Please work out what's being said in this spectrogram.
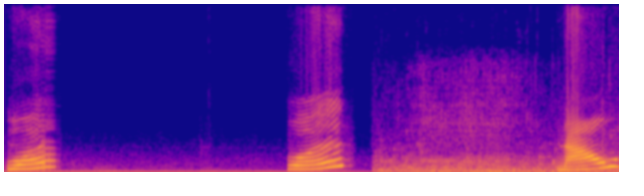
What? What? Now?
